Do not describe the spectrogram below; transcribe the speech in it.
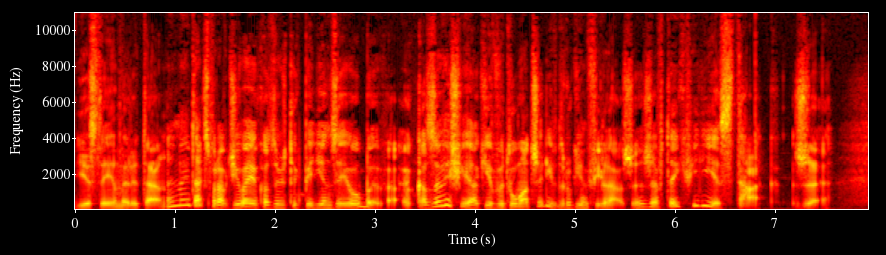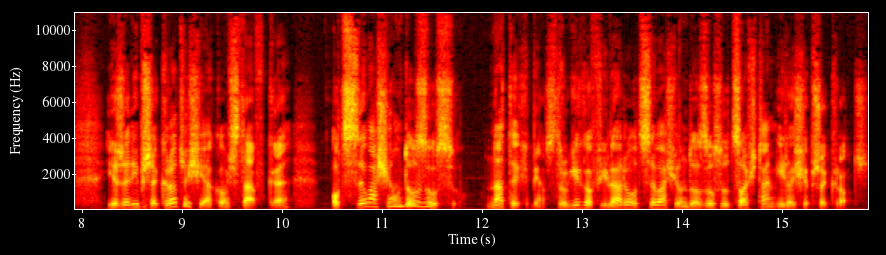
jest tej emerytalny. No i tak sprawdziła i okazuje się, że tych pieniędzy jej ubywa. Okazuje się, jak je wytłumaczyli w drugim filarze, że w tej chwili jest tak, że jeżeli przekroczy się jakąś stawkę, odsyła się do ZUS-u. Natychmiast. Z drugiego filaru odsyła się do ZUS-u coś tam, ile się przekroczy.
